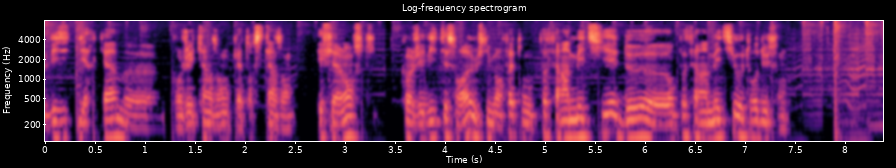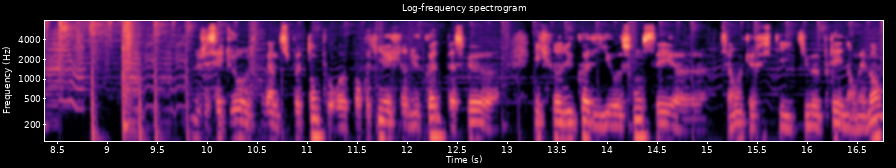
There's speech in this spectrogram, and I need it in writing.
visite l'IRCAM euh, quand j'ai 15 ans, 14-15 ans. Et finalement, quand j'ai visité son rêve, je me suis dit, mais en fait, on peut faire un métier de, euh, on peut faire un métier autour du son. J'essaie toujours de trouver un petit peu de temps pour, pour continuer à écrire du code parce que euh, écrire du code lié au son, c'est vraiment quelque chose qui, me plaît énormément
